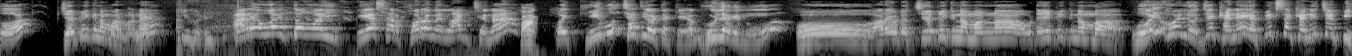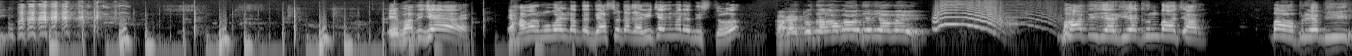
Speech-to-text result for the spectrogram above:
তো। চেপিক নাম্বার মানে? আরে ওই তো ওই এসআর ফরমে লাগছে না? ওই কি বুঝছাতি ওটাকে ভুলে গেনু। ও আরে ওটা চেপিক নাম্বার না ওটা এপিক নাম্বার। ওই হইল যেখানে এপিক সেখানে চেপি। এ ভাতিজা এ আমার মোবাইলটাতে দেড়শো টাকা রিচার্জ মেরে দিস তো। কাকা, একটু দাঁড়াও গো, দেরি হবে। ভাতিজার কি এখন বাজার? বাপরে ভিড়।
